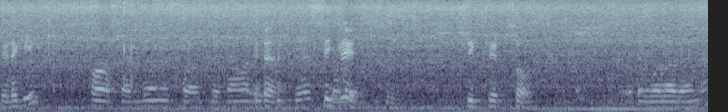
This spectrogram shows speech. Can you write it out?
এটা কি সস সস যেটা আমাদের? সিক্রেট সস এটা বলা যায় না?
